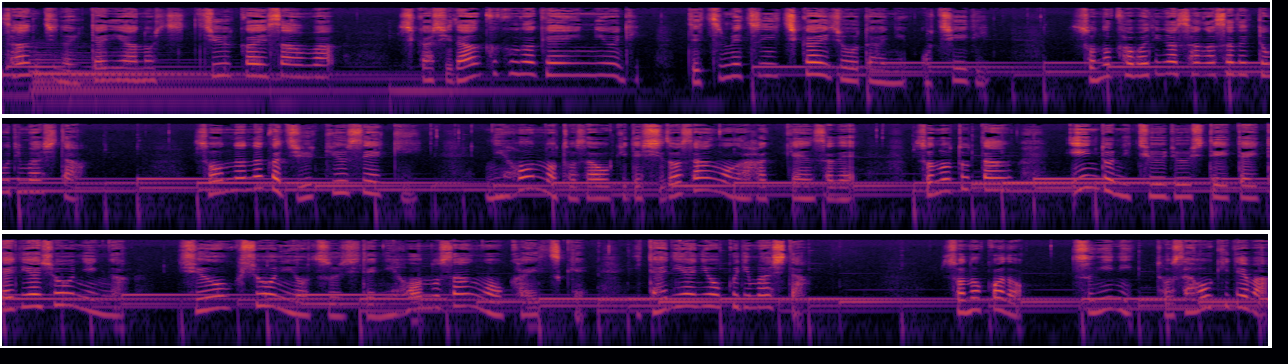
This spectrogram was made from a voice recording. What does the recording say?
産地のイタリアの地中海産はしかし乱獲が原因により絶滅に近い状態に陥りその代わりが探されておりました。そんな中19世紀日本の土佐沖でシドサンゴが発見されその途端インドに駐留していたイタリア商人が中国商人を通じて日本のサンゴを買い付けイタリアに送りました。その頃次に土佐沖では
